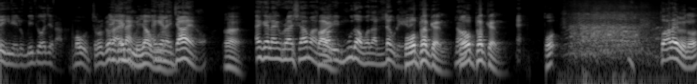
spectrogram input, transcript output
လိန်တယ်လို့မင်းပြောချင်တာလားမဟုတ်ကျွန်တော်ပြောတာအဲ့ဒီမရောက်အန်ဘူးကယ်လိုက်ကြားရနော်ဟမ်အန်ကယ်လိုက်ရုရှားမှာဘာသွားလဲပြီးမူတာဝါဒလုတ်တယ်ဘောဘက်ကန်နော်ဘောဘက်ကန်ဘောသွားလိုက်မယ်နော်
